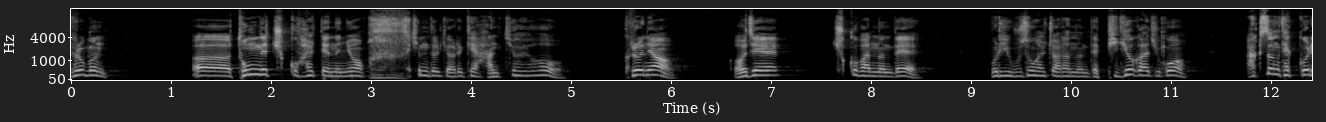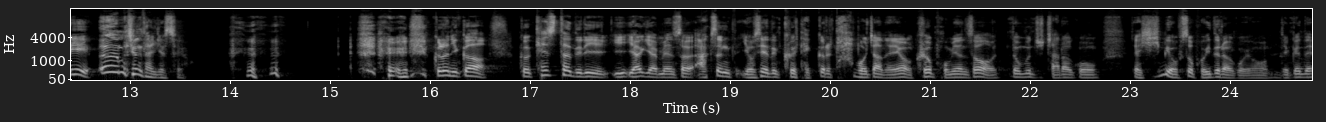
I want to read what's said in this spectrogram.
여러분, 어, 동네 축구 할 때는요, 막 힘들게 어렵게 안 뛰어요. 그러냐? 어제 축구 봤는데 우리 우승할 줄 알았는데 비겨가지고 악성 댓글이 엄청 달렸어요. 그러니까 그 캐스터들이 이야기하면서 악성 요새는 그 댓글을 다 보잖아요. 그거 보면서 너무 잘하고 힘이 없어 보이더라고요. 근데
